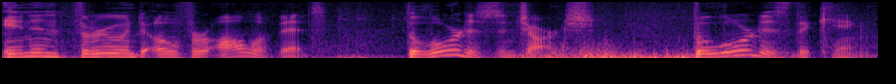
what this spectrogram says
in and through and over all of it, the Lord is in charge. The Lord is the king.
